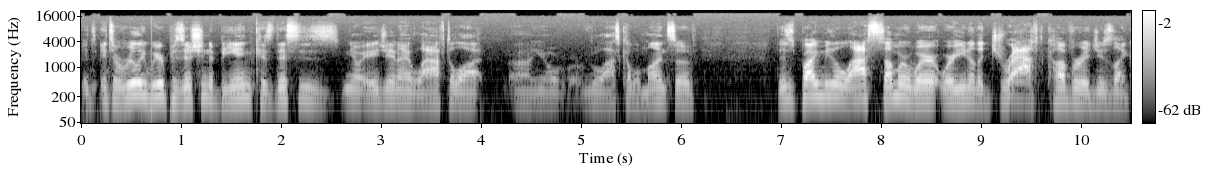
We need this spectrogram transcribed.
it's, it's a really weird position to be in because this is you know AJ and I laughed a lot, uh, you know, the last couple months of this is probably gonna be the last summer where where you know the draft coverage is like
